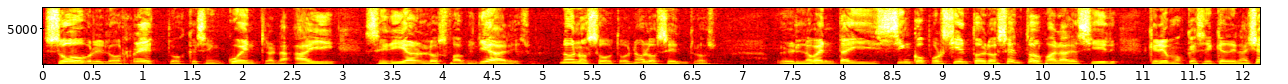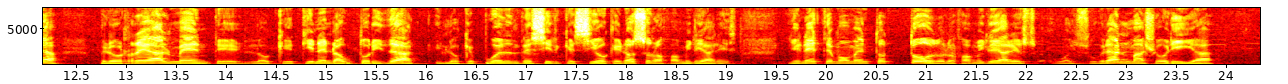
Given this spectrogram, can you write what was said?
sobre los restos que se encuentran ahí serían los familiares, no nosotros, no los centros. El 95% de los centros van a decir queremos que se queden allá, pero realmente lo que tienen la autoridad y lo que pueden decir que sí o que no son los familiares. Y en este momento todos los familiares, o en su gran mayoría,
